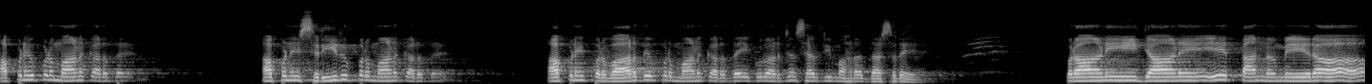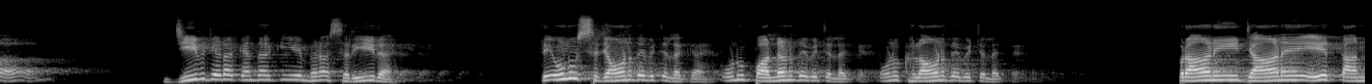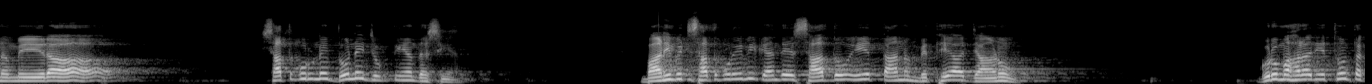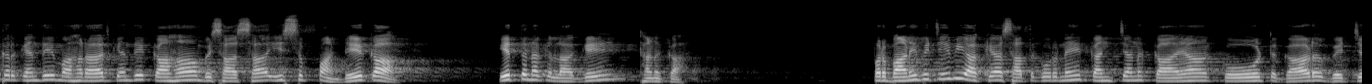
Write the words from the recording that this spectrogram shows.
ਆਪਣੇ ਉੱਪਰ ਮਾਣ ਕਰਦਾ ਹੈ, ਆਪਣੇ ਸਰੀਰ ਉੱਪਰ ਮਾਣ ਕਰਦਾ ਹੈ, ਆਪਣੇ ਪਰਿਵਾਰ ਦੇ ਉੱਪਰ ਮਾਣ ਕਰਦਾ ਹੈ ਇਹ ਗੁਰੂ ਅਰਜਨ ਸਾਹਿਬ ਜੀ ਮਹਾਰਾਜ ਦੱਸ ਰਹੇ ਹੈ। ਪ੍ਰਾਣੀ ਜਾਣੇ ਇਹ ਤਨ ਮੇਰਾ ਜੀਵ ਜਿਹੜਾ ਕਹਿੰਦਾ ਕਿ ਇਹ ਮੇਰਾ ਸਰੀਰ ਹੈ, ਤੇ ਉਹਨੂੰ ਸਜਾਉਣ ਦੇ ਵਿੱਚ ਲੱਗਾ ਹੈ, ਉਹਨੂੰ ਪਾਲਣ ਦੇ ਵਿੱਚ ਲੱਗਾ ਹੈ, ਉਹਨੂੰ ਖਿਲਾਉਣ ਦੇ ਵਿੱਚ ਲੱਗਾ ਹੈ। ਪ੍ਰਾਣੀ ਜਾਣੇ ਇਹ ਤਨ ਮੇਰਾ। ਸਤਿਗੁਰੂ ਨੇ ਦੋਨੇ ਜੁਗਤੀਆਂ ਦੱਸੀਆਂ। ਬਾਣੀ ਵਿੱਚ ਸਤਿਗੁਰੂ ਇਹ ਵੀ ਕਹਿੰਦੇ, ਸਾਧੋ ਇਹ ਤਨ ਮਿਥਿਆ ਜਾਣੋ। ਗੁਰੂ ਮਹਾਰਾਜ ਇੱਥੋਂ ਤੱਕਰ ਕਹਿੰਦੇ, ਮਹਾਰਾਜ ਕਹਿੰਦੇ, ਕਹਾਂ ਵਿਸਾਸਾ ਇਸ ਭਾਂਡੇ ਕਾ? ਇਤਨਕ ਲਾਗੇ ਠਣਕਾ। ਪਰ ਬਾਣੀ ਵਿੱਚ ਇਹ ਵੀ ਆਖਿਆ, ਸਤਿਗੁਰ ਨੇ ਕੰਚਨ, ਕਾਇਆ, ਕੋਟ, ਗੜ ਵਿੱਚ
